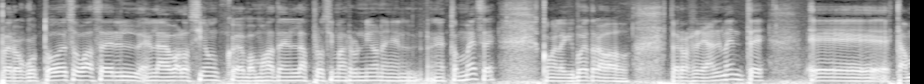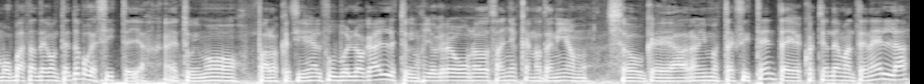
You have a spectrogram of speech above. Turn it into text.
pero con todo eso va a ser en la evaluación que vamos a tener en las próximas reuniones en, en estos meses con el equipo de trabajo. Pero realmente eh, estamos bastante contentos porque existe ya. Estuvimos, para los que siguen el fútbol local, estuvimos yo creo uno o dos años que no teníamos. So que ahora mismo está existente y es cuestión de mantenerla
